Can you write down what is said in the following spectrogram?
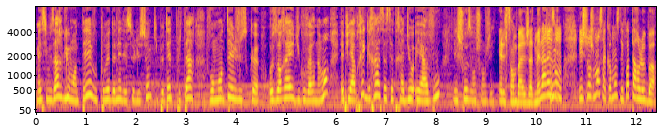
mais si vous argumentez, vous pourrez donner des solutions qui, peut-être plus tard, vont monter jusqu'aux oreilles du gouvernement. Et puis après, grâce à cette radio et à vous, les choses vont changer. Elle s'emballe, Jade, mais elle a raison. Les changements, ça commence des fois par le bas.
